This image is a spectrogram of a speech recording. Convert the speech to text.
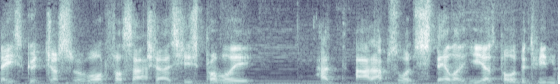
nice, good, just reward for Sasha as she's probably had an absolute stellar year. It's probably between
